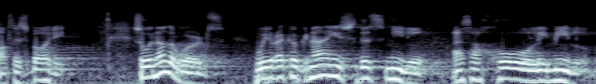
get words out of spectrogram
of his body. So, in other words, we recognize this meal as a holy meal.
